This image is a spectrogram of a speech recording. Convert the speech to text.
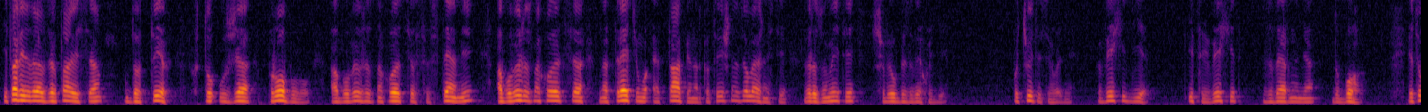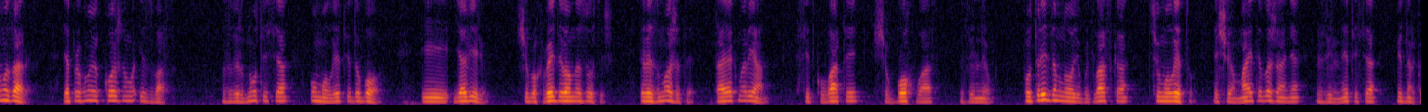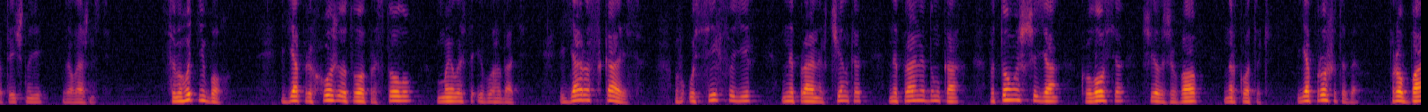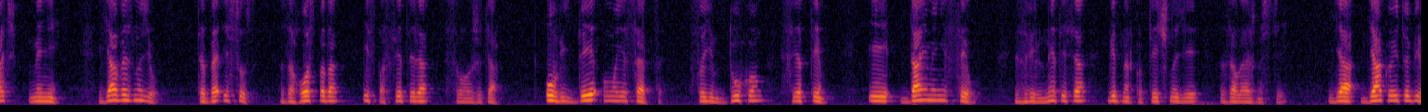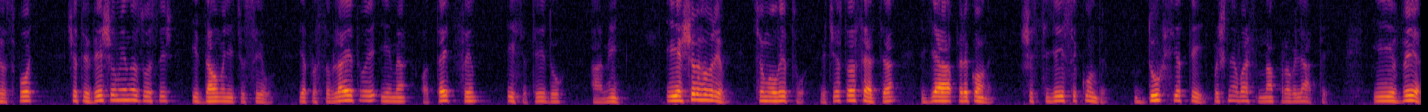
І так я зараз звертаюся до тих, хто вже пробував, або ви вже знаходитеся в системі, або ви вже знаходитеся на третьому етапі наркотичної залежності. Ви розумієте, що ви в безвиході. Почуйте сьогодні, вихід є. І цей вихід звернення до Бога. І тому зараз я пропоную кожному із вас звернутися у молитві до Бога. І я вірю, що Бог вийде вам на зустріч, і ви зможете, так як Мар'ян, свідкувати, що Бог вас звільнив. Повторіть за мною, будь ласка, цю молитву, якщо маєте бажання звільнитися від наркотичної залежності. Всемогутній Бог, я приходжу до Твого престолу милості і благодаті. Я розкаюся в усіх своїх неправильних вчинках, неправильних думках, в тому, що я коловся, що я вживав наркотики. Я прошу тебе, пробач мені. Я визнаю Тебе, Ісус, за Господа і Спасителя свого життя. Увійди у моє серце своїм Духом Святим і дай мені сил звільнитися від наркотичної залежності. Я дякую тобі, Господь, що ти вийшов мені на зустріч і дав мені цю силу. Я прославляю Твоє ім'я, Отець, Син і Святий Дух. Амінь. І якщо ви говорили цю молитву від чистого серця, я переконаний, що з цієї секунди Дух Святий почне вас направляти, і ви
